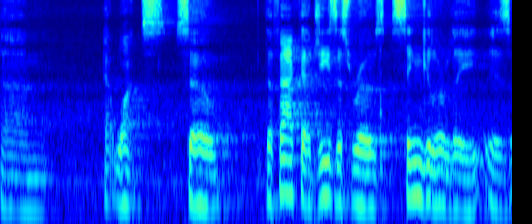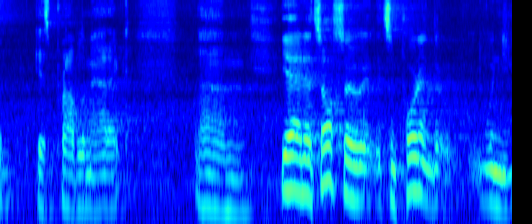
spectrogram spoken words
um, at once. So the fact that Jesus rose singularly is is problematic. Um, Yeah, and it's also it's important that when you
